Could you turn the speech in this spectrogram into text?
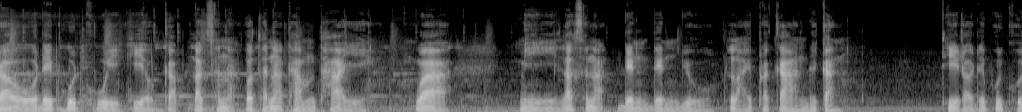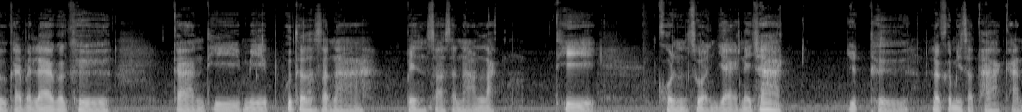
เราได้พูดคุยเกี่ยวกับลักษณะวัฒนธรรมไทย ว่ามีลักษณะเด่นๆอยู่หลายประการด้วยกัน ที่เราได้พูดคุยกันไปแล้วก็คือ การที่มีพุทธศาสนา เป็นศาสนาหลักที่คนส่วนใหญ่ในชาติยึดถือแล้วก็มีศรัทธากัน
